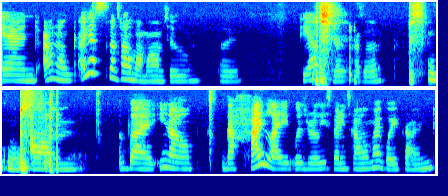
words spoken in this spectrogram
And I don't know, I guess spend time with my mom too, but yeah, I was. Mhm. Um, but you know, the highlight was really spending time with my boyfriend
